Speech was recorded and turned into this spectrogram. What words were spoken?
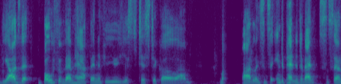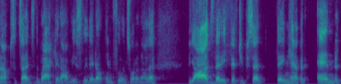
the odds that both of them happen, if you use your statistical um, modeling, since they're independent events, since they're on opposite sides of the bracket, obviously they don't influence one another. The odds that a fifty percent thing happen and a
